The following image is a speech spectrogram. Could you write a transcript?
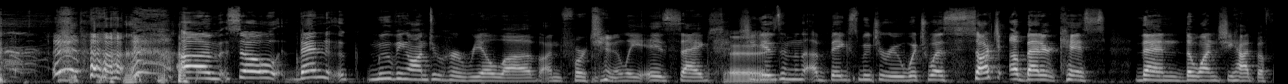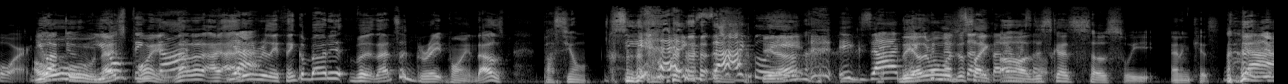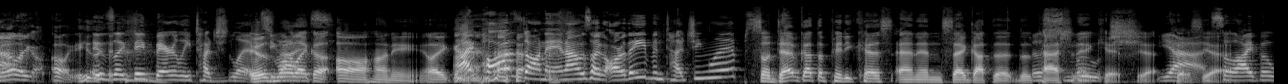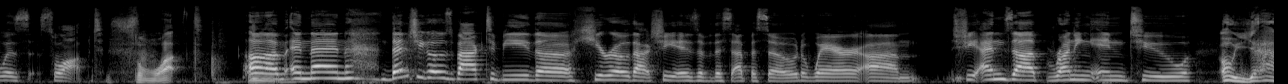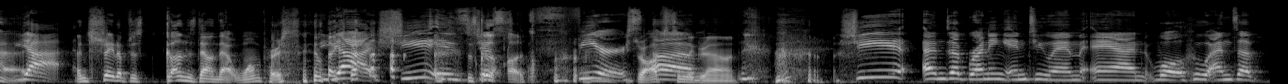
so then uh, moving on to her real love unfortunately is seg. She gives him a big smoocheroo which was such a better kiss than the one she had before. You have to oh, you nice don't think point. that? No, no, no, I, I didn't really think about it, but that's a great point. That was passion. yeah exactly You know? exactly The other one was just like, oh, myself. this guy's so sweet, and then kiss. Yeah. you know, like, oh, he's it was like they barely touched lips it was more guys. like a, oh, honey, like. I paused on it and I was like, are they even touching lips? So Dev got the pity kiss, and then Seg got the, the, The passionate smooch. kiss. Yeah, yeah. kiss, yeah. Saliva was swapped. Swapped. Um, and then then she goes back to be the hero that she is of this episode, where um she ends up running into Oh yeah, Yeah. and straight up just guns down that one person. Like, yeah, she is Just just go- fierce. drops to the Um, ground. She ends up running into him, and well, who ends up.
